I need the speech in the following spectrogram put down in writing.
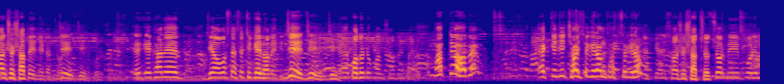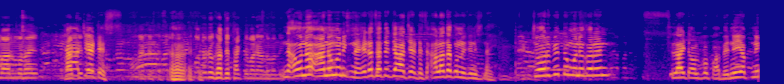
মাংসের সাথে যেটা জি জি। এখানে যে অবস্থা আছে ঠিক এইভাবে জি জি জি। কতটুকু মাংস হবে? মাপতে হবে এক কেজি ছয়শো গ্রাম সাতশো গ্রাম। ছয়শো সাতশো। চর্বি পরিমাণ মনে হয়। হ্যাঁ কতটুকু হাতে থাকতে পারে আনুমানিক? না অন্য আনুমানিক না এটার সাথে যা আছে অ্যাটেস। আলাদা কোনো জিনিস নাই। চর্বি তো মনে করেন স্লাইট অল্প পাবেনই আপনি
